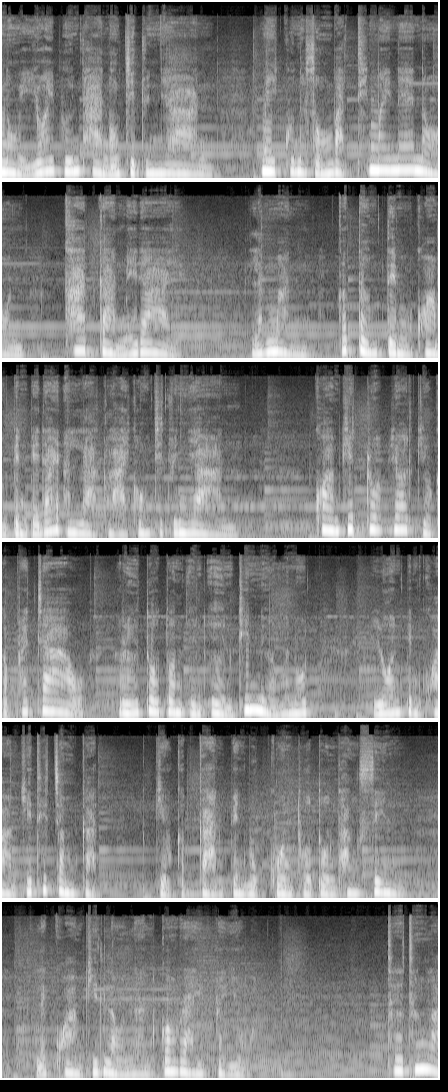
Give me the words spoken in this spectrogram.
หน่วยย่อยพื้นฐานของจิตวิญญาณ มีคุณสมบัติที่ไม่แน่นอน คาดการไม่ได้ และมันก็เติมเต็มความเป็นไปได้อันหลากหลายของจิตวิญญาณ ความคิดรวบยอดเกี่ยวกับพระเจ้า หรือตัวตนอื่น ๆ ที่เหนือมนุษย์ ล้วนเป็นความคิดที่จำกัด เกี่ยวกับการเป็นบุคคลตัวตนทั้งสิ้น และความคิดเหล่านั้นก็ไร้ประโยชน์ เธอทั้งหล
